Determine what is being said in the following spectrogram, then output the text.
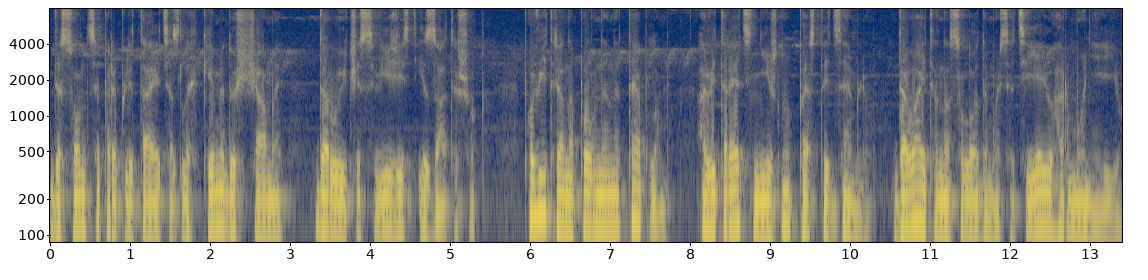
де сонце переплітається з легкими дощами, даруючи свіжість і затишок. Повітря наповнене теплом, а вітерець ніжно пестить землю. Давайте насолодимося цією гармонією.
